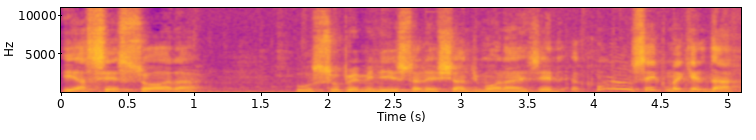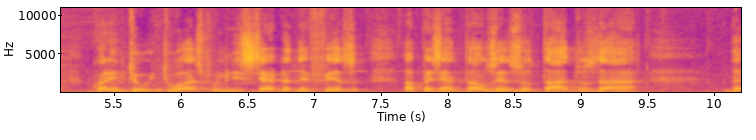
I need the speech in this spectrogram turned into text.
e assessora o super-ministro Alexandre de Moraes. Ele, eu não sei como é que ele dá 48 horas para o Ministério da Defesa apresentar os resultados da, da,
